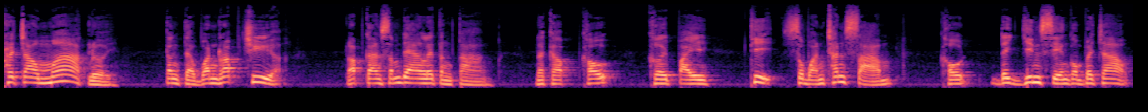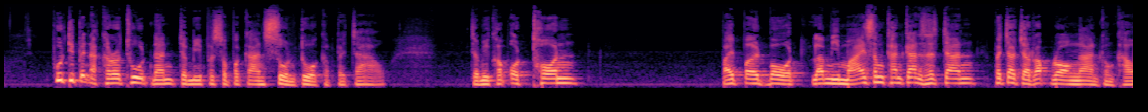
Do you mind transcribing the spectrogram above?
พระเจ้ามากเลย ตั้งแต่วันรับเชื่อ รับการสำแดงอะไรต่างๆนะครับเขาเคยไปที่สวรรค์ชั้นสามเขาได้ยินเสียงของพระเจ้า ผู้ที่เป็นอัครทูตนั้นจะมีประสบการณ์ส่วนตัวกับพระเจ้า จะมีความอดทน ไปเปิดโบสถ์และมีหมายสำคัญการอัศจรรย์พระเจ้าจะรับรองงานของเขา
